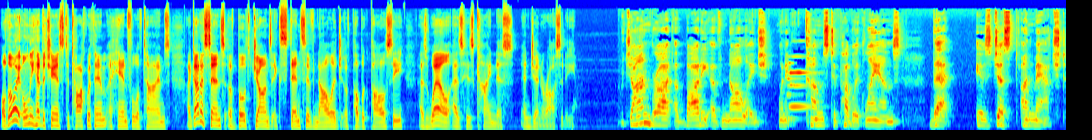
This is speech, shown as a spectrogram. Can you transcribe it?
Although I only had the chance to talk with him a handful of times, I got a sense of both John's extensive knowledge of public policy as well as his kindness and generosity. John brought a body of knowledge when it comes to public lands that is just unmatched.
